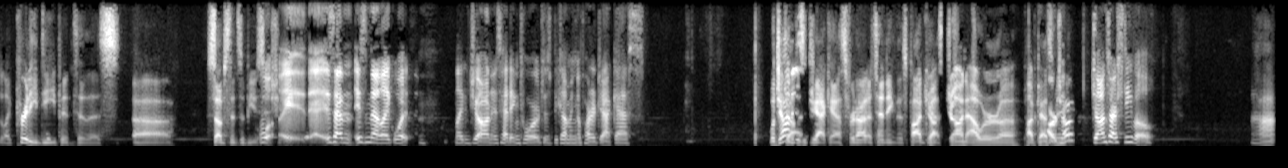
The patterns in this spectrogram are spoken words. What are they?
like pretty deep into this uh substance abuse Well, issue. is that isn't that like what like John is heading towards is becoming a part of Jackass? Well, John, John- is a jackass for not attending this podcast. John our uh, podcast. Our? John? John's our Stevo. O.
